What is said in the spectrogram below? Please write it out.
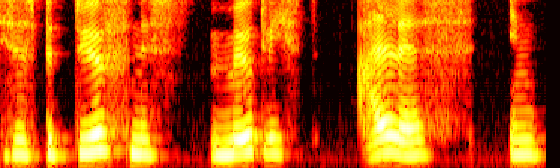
dieses Bedürfnis, möglichst alles in,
